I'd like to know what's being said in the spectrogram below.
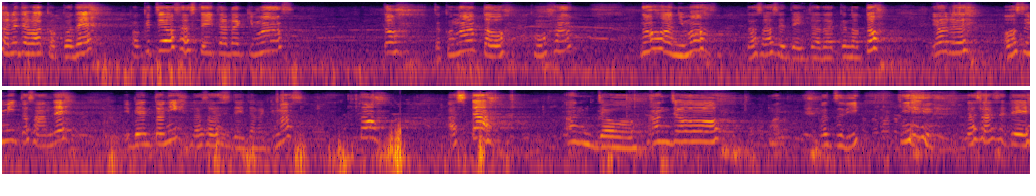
それではここで告知をさせていただきます。とこの後後半の方にも出させていただくのと夜オースミットさんでイベントに出させていただきます。と明日安城安城ま祭りに出させてい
